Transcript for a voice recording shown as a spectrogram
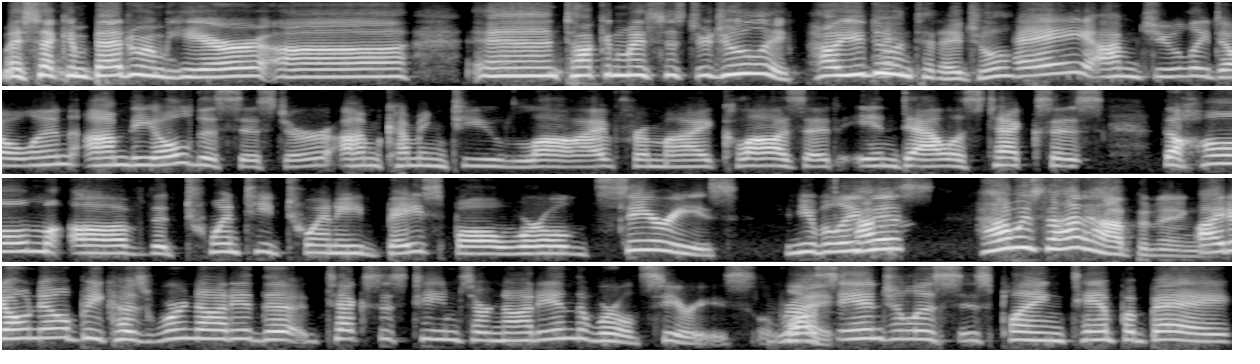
my second bedroom here, uh, and talking to my sister Julie. How are you doing today, Julie? Hey, I'm Julie Dolan. I'm the oldest sister. I'm coming to you live from my closet in Dallas, Texas, the home of the 2020 Baseball World Series. Can you believe How- this? How is that happening? I don't know because we're not in the Texas teams are not in the World Series. Right. Los Angeles is playing Tampa Bay,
